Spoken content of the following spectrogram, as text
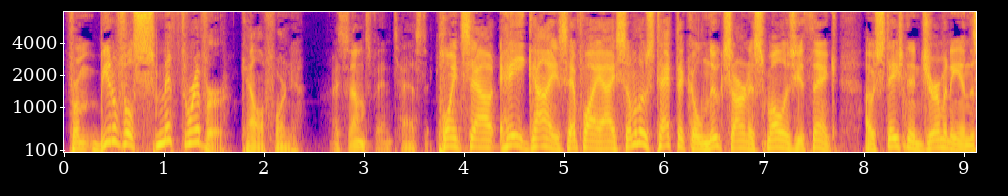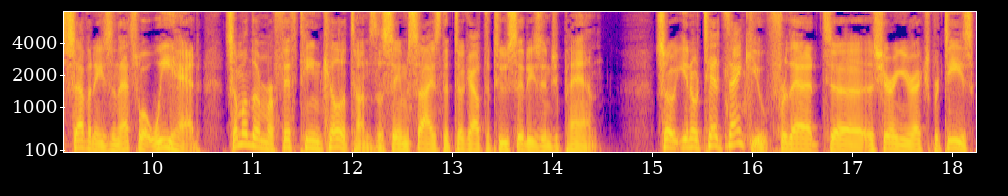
from beautiful Smith River, California. That sounds fantastic. Points out, hey guys, FYI, some of those tactical nukes aren't as small as you think. I was stationed in Germany in the 70s, and that's what we had. Some of them are 15 kilotons, the same size that took out the two cities in Japan. So, you know, Ted, thank you for that, uh, sharing your expertise.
